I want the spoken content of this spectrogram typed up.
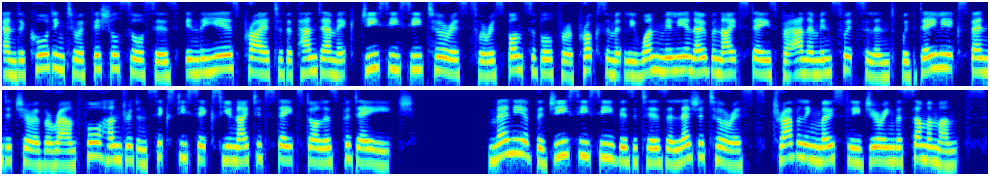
And according to official sources, in the years prior to the pandemic, GCC tourists were responsible for approximately 1 million overnight stays per annum in Switzerland, with daily expenditure of around 466 United States dollars per day each. Many of the GCC visitors are leisure tourists, traveling mostly during the summer months.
